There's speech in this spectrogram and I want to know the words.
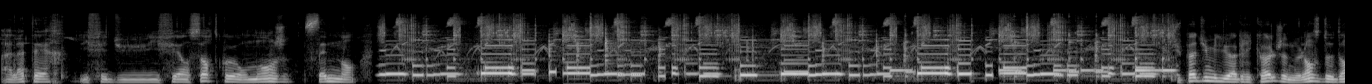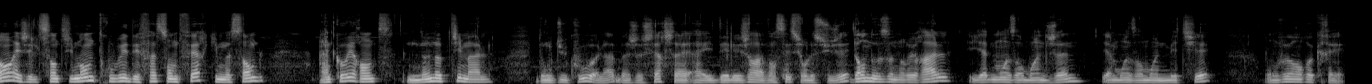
à la terre. Il fait, du, il fait en sorte qu'on mange sainement. Pas du milieu agricole, je me lance dedans et j'ai le sentiment de trouver des façons de faire qui me semblent incohérentes, non optimales. Donc du coup, voilà, bah, je cherche à, aider les gens à avancer sur le sujet. Dans nos zones rurales, il y a de moins en moins de jeunes, il y a de moins en moins de métiers. On veut en recréer.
